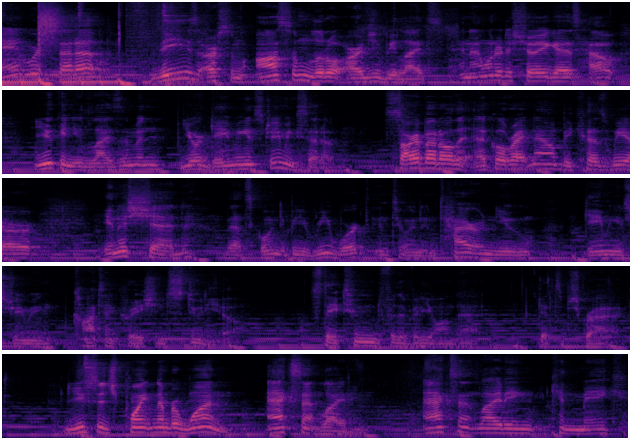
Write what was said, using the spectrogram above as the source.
And we're set up. These are some awesome little RGB lights and I wanted to show you guys how you can utilize them in your gaming and streaming setup. Sorry about all the echo right now because we are in a shed that's going to be reworked into an entire new gaming and streaming content creation studio. Stay tuned for the video on that. Get subscribed. Usage point number one, accent lighting. Accent lighting can make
